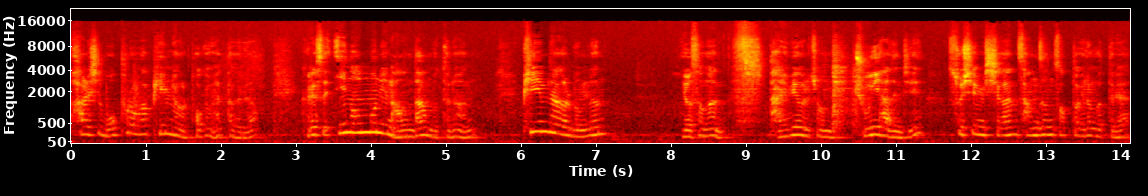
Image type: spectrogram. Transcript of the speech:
85%가 피임약을 복용했다 그래요. 그래서 이 논문이 나온 다음부터는 피임약을 먹는 여성은 다이빙을 좀 주의하든지 수심 시간 상승 속도 이런 것들에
